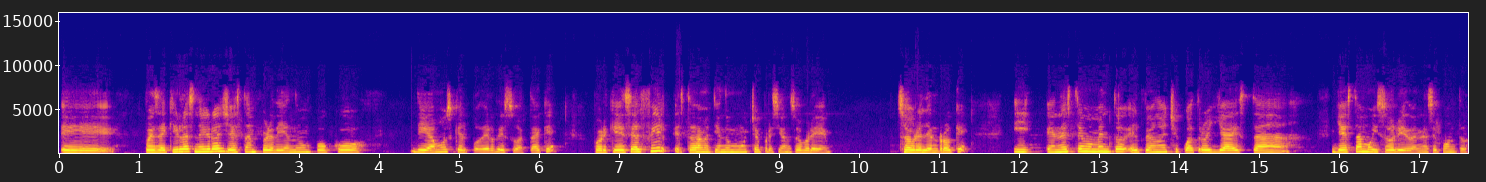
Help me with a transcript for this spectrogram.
eh, pues aquí las negras ya están perdiendo un poco, digamos que el poder de su ataque, porque ese alfil estaba metiendo mucha presión sobre, sobre el enroque. Y en este momento el peón H4 ya está, ya está muy sólido en ese punto.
